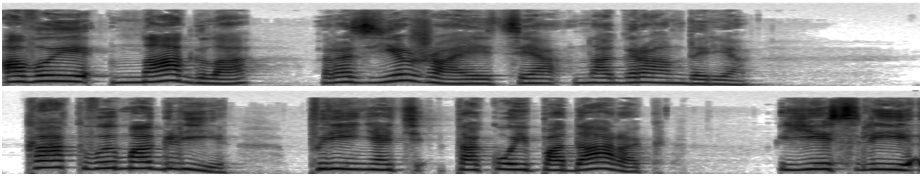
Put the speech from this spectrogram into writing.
а вы нагло разъезжаете на грандере. Как вы могли принять такой подарок, если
